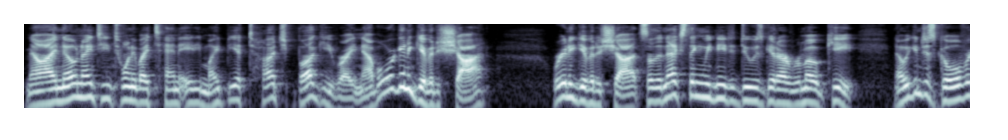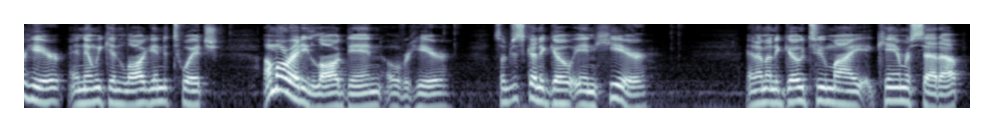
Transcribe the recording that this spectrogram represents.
Now I know 1920 by 1080 might be a touch buggy right now, but we're going to give it a shot. We're going to give it a shot. So the next thing we need to do is get our remote key. Now we can just go over here and then we can log into Twitch. I'm already logged in over here. So I'm just going to go in here and I'm going to go to my camera setup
